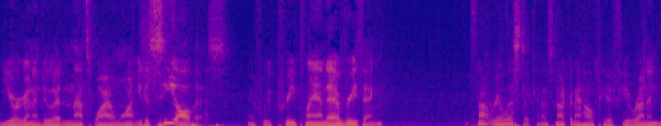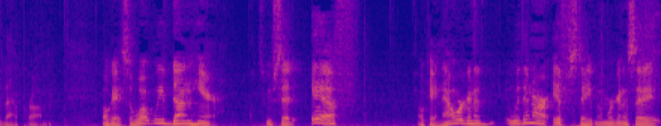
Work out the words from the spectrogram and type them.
you're going to do it, and that's why I want you to see all this. If we pre planned everything, it's not realistic, and it's not going to help you if you run into that problem. Okay, so what we've done here is we've said if. Okay, now we're going to, within our if statement, we're going to say,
